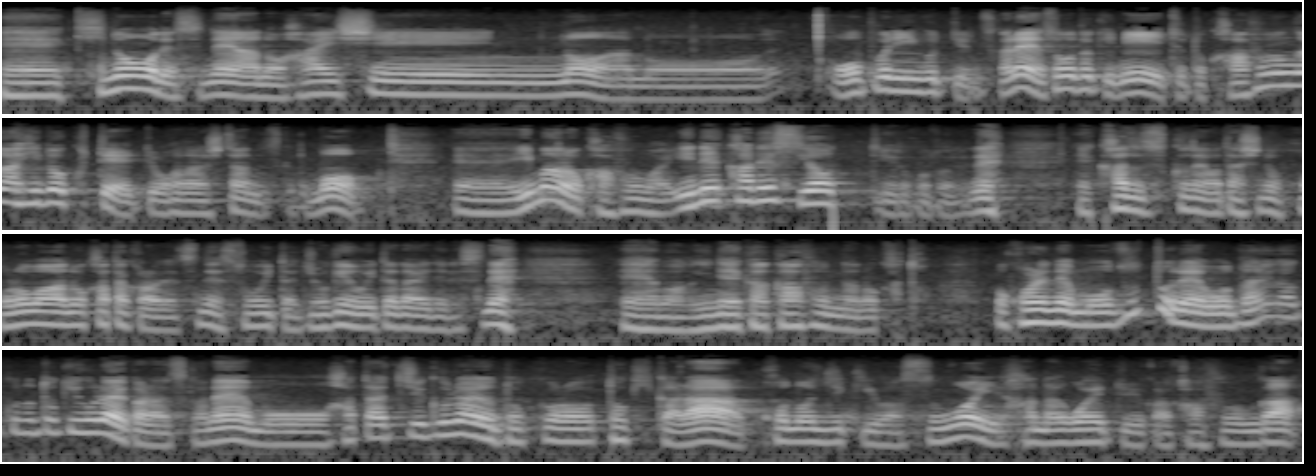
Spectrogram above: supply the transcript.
えー、昨日ですねあの配信のあのオープニングっていうんですかねその時にちょっと花粉がひどくてっていうお話したんですけども、えー、今の花粉はイネ科ですよっていうことでね数少ない私のフォロワーの方からですねそういった助言をいただいてですね、えー、まあ、イネ科花粉なのかとこれねもうずっとねもう大学の時ぐらいからですかねもう二十歳ぐらいのところ時からこの時期はすごい鼻声というか花粉が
